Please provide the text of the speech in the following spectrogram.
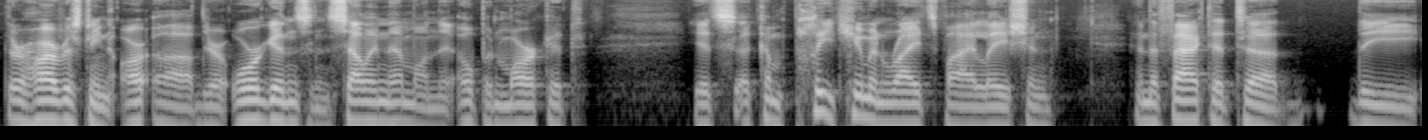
They're harvesting uh, their organs and selling them on the open market. It's a complete human rights violation. And the fact that uh, the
